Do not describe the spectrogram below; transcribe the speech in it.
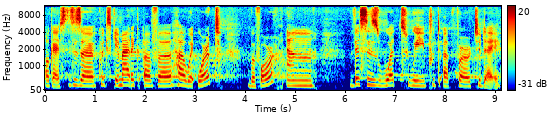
okay, so this is a quick schematic of uh, how it worked before, and this is what we put up for today.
